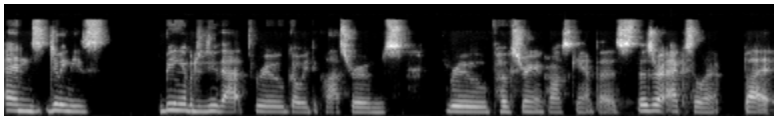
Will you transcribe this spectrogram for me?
and doing these being able to do that through going to classrooms through postering across campus those are excellent but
